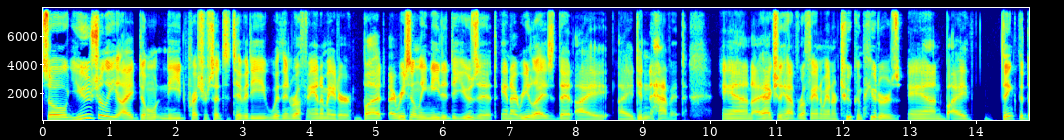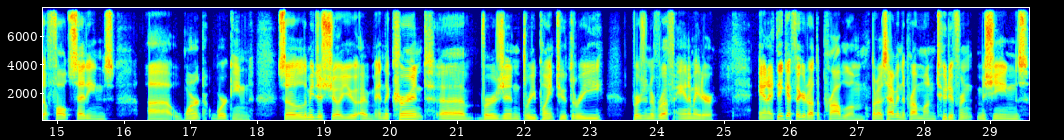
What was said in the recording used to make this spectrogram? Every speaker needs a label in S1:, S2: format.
S1: So usually I don't need pressure sensitivity within Rough Animator, but I recently needed to use it and I realized that I I didn't have it. And I actually have Rough Animator on two computers and I think the default settings uh, weren't working. So let me just show you. I'm in the current uh, version 3.23 version of Rough Animator. And I think I figured out the problem, but I was having the problem on two different machines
